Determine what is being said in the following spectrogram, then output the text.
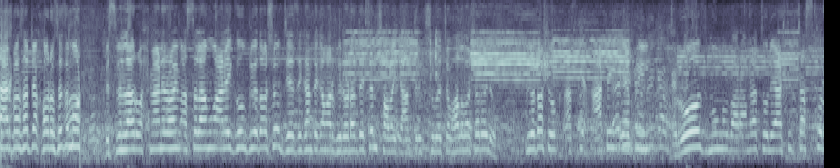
চার পাঁচ হাজার টাকা খরচ হয়েছে মোট। বিসমিল্লাহ রহমান রহিম। আসসালামু আলাইকুম প্রিয় দর্শক। যে যেখান থেকে আমার ভিডিওটা দেখছেন সবাইকে আন্তরিক শুভেচ্ছা ভালোবাসা রইল। প্রিয় দর্শক আজকে আটই এপ্রিল রোজ মঙ্গলবার আমরা চলে আসছি চাষকর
